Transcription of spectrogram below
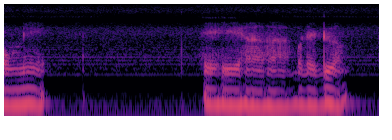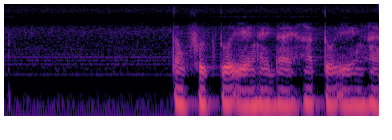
องค์นี้เฮเฮฮาฮาบ่ได้เรื่อง ต้องฝึกตัวเองให้ได้หัดตัวเองให้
